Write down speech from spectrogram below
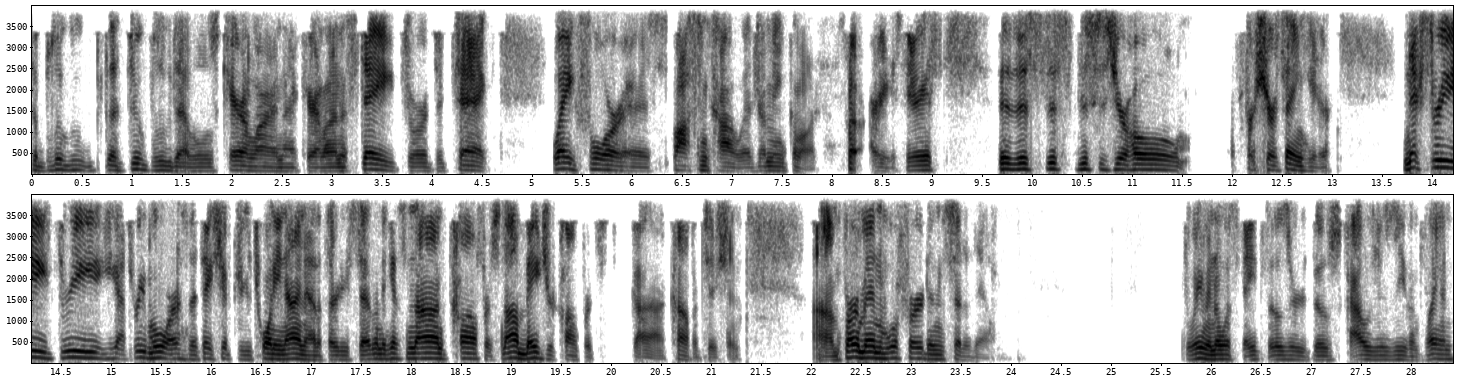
the blue, the Duke Blue Devils, Carolina, Carolina State, Georgia Tech, Wake Forest, Boston College. I mean, come on, are you serious? This this this, this is your whole for sure thing here. Next three, three, you got three more that takes you up to your 29 out of 37 against non-conference, non-major conference uh, competition. Um, Furman, Wofford, and Citadel. Do we even know what states those are? Those colleges even playing?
